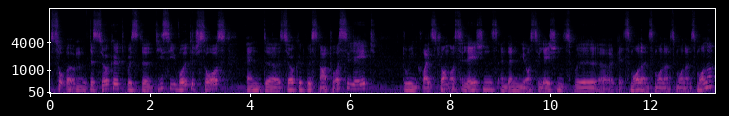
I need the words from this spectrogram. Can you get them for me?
so, um, this circuit with the DC voltage source and the circuit will start to oscillate doing quite strong oscillations and then the oscillations will uh, get smaller and smaller and smaller and smaller.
